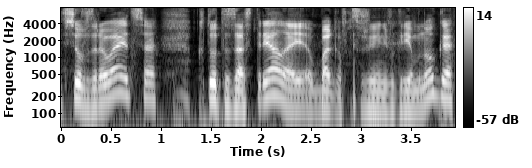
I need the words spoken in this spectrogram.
все взрывается, кто-то застрял, а багов, к сожалению, в игре много,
